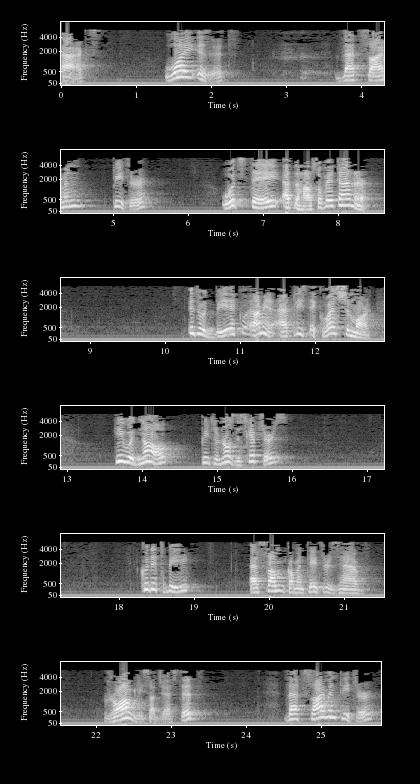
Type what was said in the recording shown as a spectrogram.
Acts, why is it that Simon Peter would stay at the house of a tanner? It would be, a, I mean, at least a question mark. He would know, Peter knows the scriptures. Could it be, as some commentators have wrongly suggested, that Simon Peter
